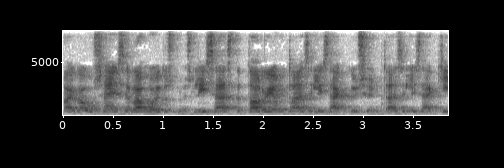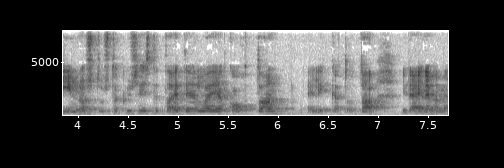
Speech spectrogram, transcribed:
aika usein se rahoitus myös lisää sitä tarjontaa ja se lisää kysyntää se lisää kiinnostusta kyseistä taiteenlajia kohtaan. Eli tota, mitä enemmän me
